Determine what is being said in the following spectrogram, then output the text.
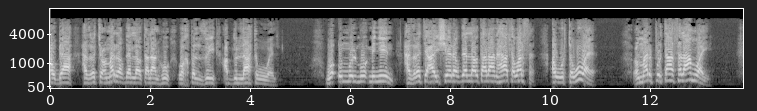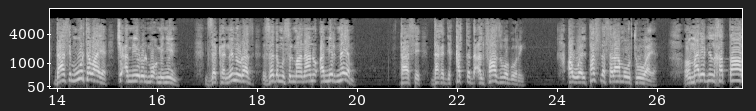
او بیا حضرت عمر رضی الله تعالی عنه و خپل زوی عبدالله ته وویل و ام المؤمنین حضرت عایشه رضی الله تعالی عنها ته ورسه او ورته ووایه عمر پر تا سلام وایي داسې مور ته وایه چې امیر المؤمنین ځکه نن ورځ زه د مسلمانانو امیر نه یم تاسې دغه دقت ته د الفاظو وګورئ او ویل پس له سلامه ورته ووایه، عمر ابن الخطاب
